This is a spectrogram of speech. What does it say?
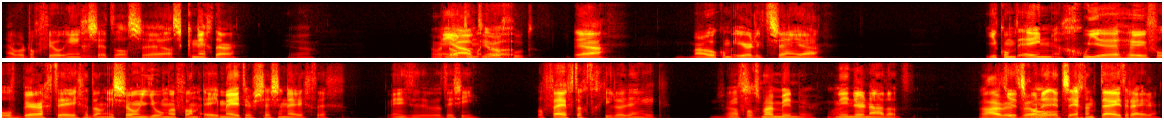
Hij wordt nog veel ingezet als, eh, als knecht daar. Ja. maar En dat om- doet hij wel goed. Ja, maar ook om eerlijk te zijn, ja. Je komt één goede heuvel of berg tegen, dan is zo'n jongen van 1,96 meter. Ik weet niet, wat is hij? Wel 85 kilo, denk ik? Ja, volgens mij minder. maar- Minder na dat. Nou, hij werd het, is gewoon wel- een- het is echt een tijdrijder.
